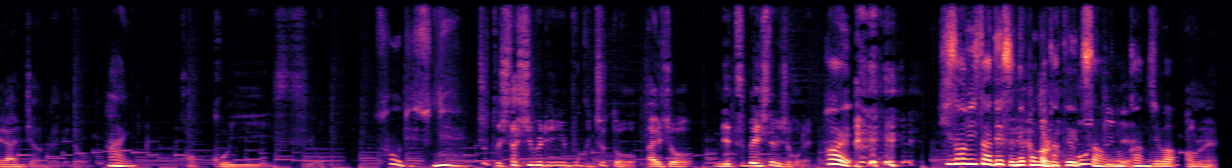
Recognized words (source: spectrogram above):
選んじゃうんだけど。はい。かっこいいですよそうですね。ちょっと久しぶりに僕ちょっと相性熱弁してるでしょこれはい。久々ですね、この竹内さんの感じは。あのね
